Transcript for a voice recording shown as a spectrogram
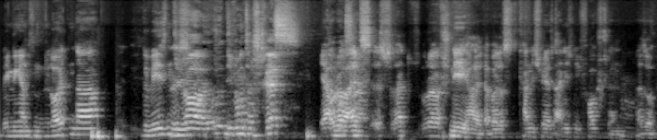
wegen den ganzen Leuten da gewesen Die ist. war, die war unter Stress. Ja, oder als es hat oder Schnee halt, aber das kann ich mir jetzt eigentlich nicht vorstellen. Also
